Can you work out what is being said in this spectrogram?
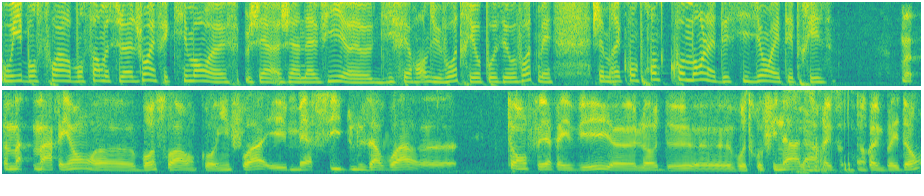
Oui, bonsoir, bonsoir Monsieur l'adjoint. Effectivement, euh, j'ai un avis euh, différent du vôtre et opposé au vôtre, mais j'aimerais comprendre comment la décision a été prise. Ma Marion, euh, bonsoir encore une fois et merci de nous avoir euh, tant fait rêver euh, lors de euh, votre finale à Wimbledon.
